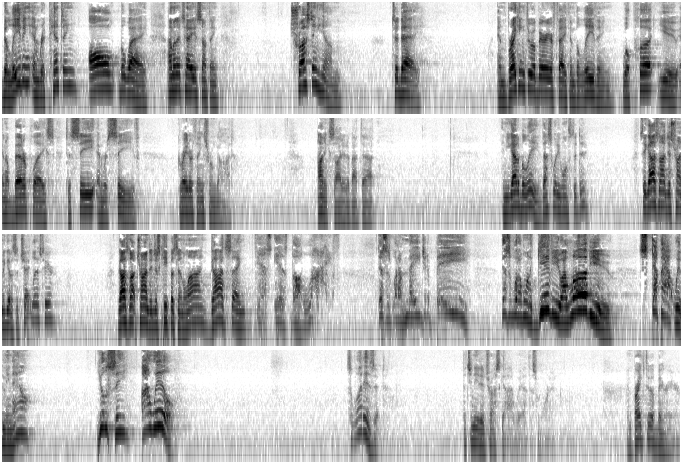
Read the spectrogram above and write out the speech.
believing and repenting all the way, I'm going to tell you something. Trusting Him today and breaking through a barrier of faith and believing will put you in a better place to see and receive greater things from God. I'm excited about that. And you got to believe that's what He wants to do. See, God's not just trying to give us a checklist here. God's not trying to just keep us in line. God's saying, This is the life. This is what I made you to be. This is what I want to give you. I love you. Step out with me now. You'll see. I will. So, what is it that you need to trust God with this morning? And break through a barrier.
